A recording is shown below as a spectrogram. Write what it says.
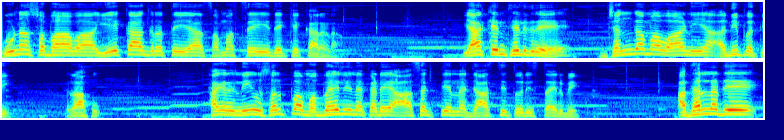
ಗುಣ ಸ್ವಭಾವ, ಏಕಾಗ್ರತೆಯ ಸಮಸ್ಯೆ ಇದಕ್ಕೆ ಕಾರಣ. ಯಾಕೆಂತ ಹೇಳಿದರೆ ಜಂಗಮವಾಣಿಯ ಅಧಿಪತಿ ರಾಹು. ಹಾಗಾದರೆ ನೀವು ಸ್ವಲ್ಪ ಮೊಬೈಲಿನ ಕಡೆ ಆಸಕ್ತಿಯನ್ನು ಜಾಸ್ತಿ ತೋರಿಸ್ತಾ ಇರಬೇಕು. ಅದಲ್ಲದೆ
